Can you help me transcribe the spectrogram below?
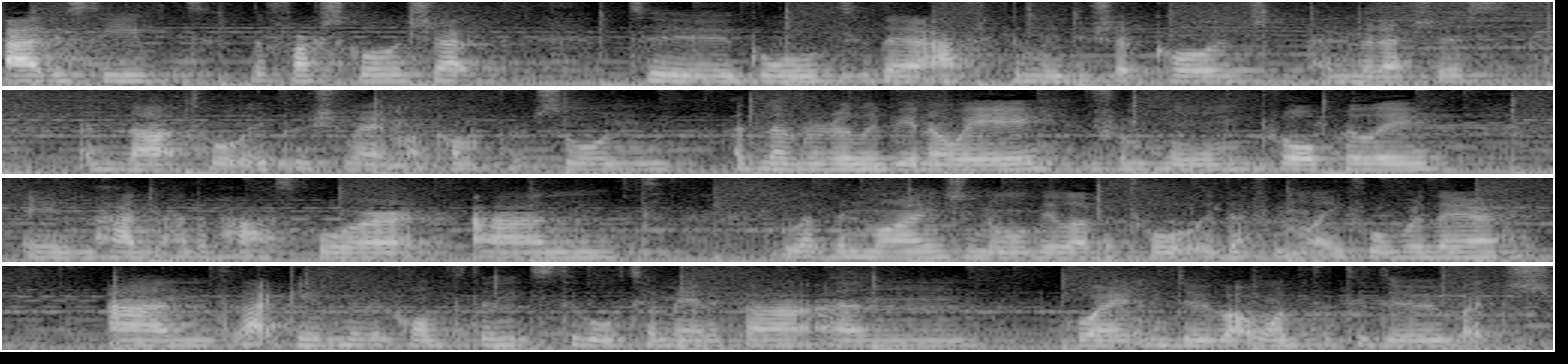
I received the first scholarship to go to the African Leadership College in Mauritius and that totally pushed me out of my comfort zone. I'd never really been away from home properly, um, hadn't had a passport and living wise, you know, they live a totally different life over there and that gave me the confidence to go to America and go out and do what I wanted to do, which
